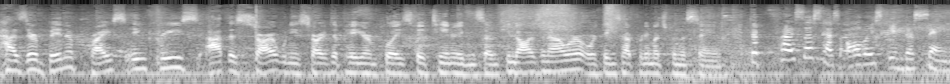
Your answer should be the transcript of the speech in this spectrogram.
has there been a price increase at the start when you started to pay your employees 15 or even $17 an hour, or things have pretty much been the same? The prices has always been the same.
